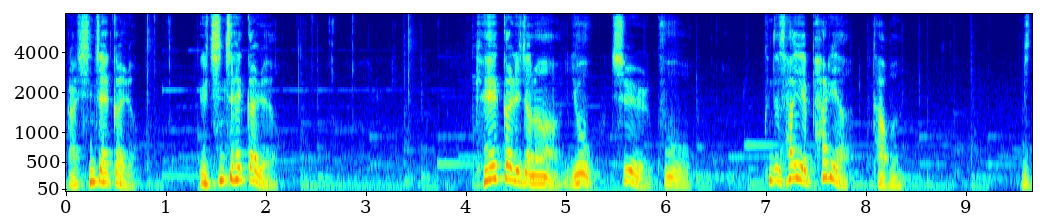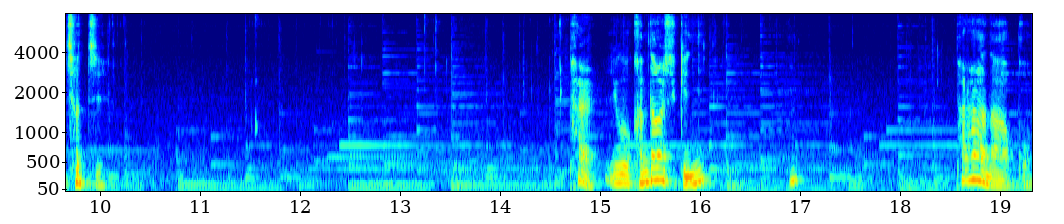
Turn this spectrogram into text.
아 진짜 헷갈려 이거 진짜 헷갈려요 개 헷갈리잖아. 6, 7, 9 근데 사이에 8이야 답은. 미쳤지. 8 이거 감당할 수 있겠니? 응? 8 하나 나왔고.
